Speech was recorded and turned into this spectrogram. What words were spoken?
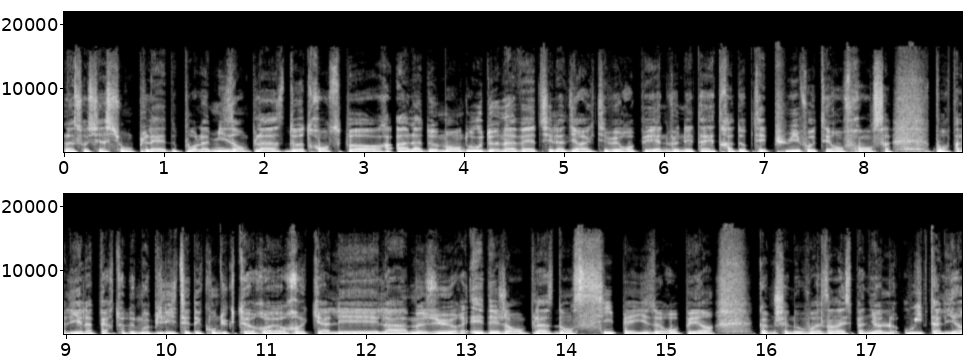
L'association plaide pour la mise en place de transports à la demande ou de navettes si la directive européenne venait à être adoptée puis votée en France pour pallier la perte de mobilité des conducteurs recalés. La mesure est déjà en place dans six pays européens, comme chez nos voisins espagnols ou italiens.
